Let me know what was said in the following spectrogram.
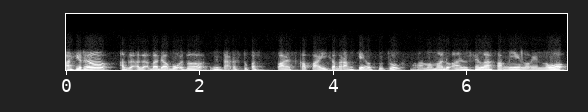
akhirnya agak-agak badabo itu minta restu pas pas kapai kabarangke waktu itu. Uh, mama doain lah kami lo elo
